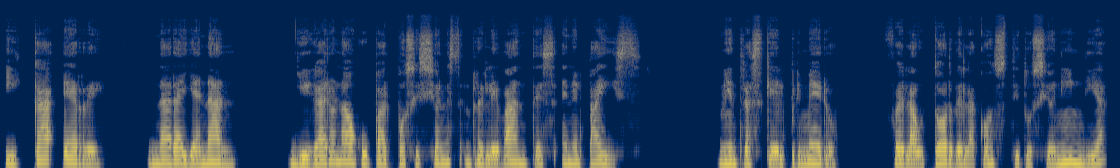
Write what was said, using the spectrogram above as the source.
y K.R. Narayanan llegaron a ocupar posiciones relevantes en el país, mientras que el primero fue el autor de la Constitución india,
